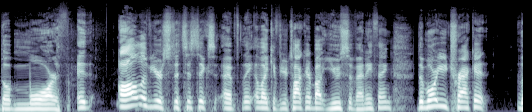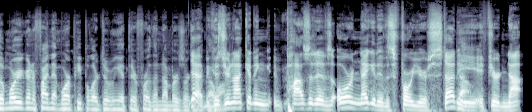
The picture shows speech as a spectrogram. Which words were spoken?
the more th- it, all of your statistics. If they, like if you're talking about use of anything, the more you track it, the more you're going to find that more people are doing it. Therefore, the numbers are yeah, because you're not getting positives or negatives for your study No. if you're not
